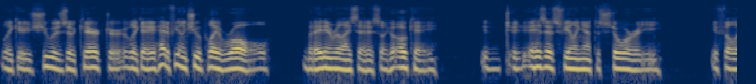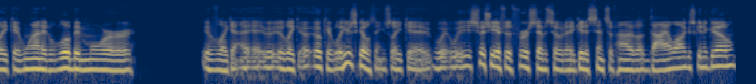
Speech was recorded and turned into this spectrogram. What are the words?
like, uh, she was a character, like, I had a feeling she would play a role, but I didn't realize that. It's like, okay, it, it, as I was feeling out the story, it felt like I wanted a little bit more of like, I, like, okay, well, here's a couple things. Like, uh, especially after the first episode, I get a sense of how the dialogue is going to go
